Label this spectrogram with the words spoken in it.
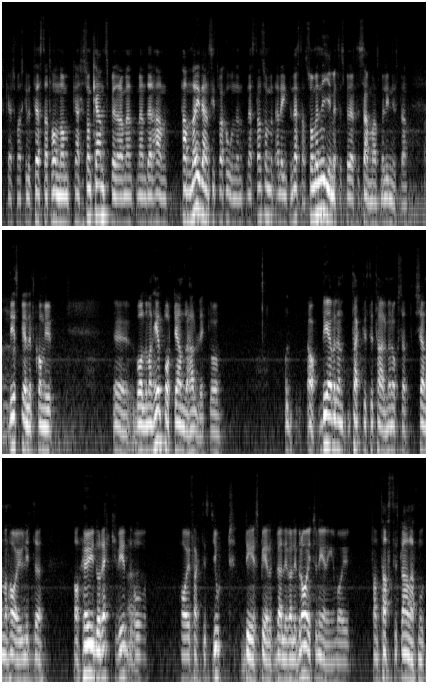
Så kanske man skulle testat honom, kanske som kantspelare, men, men där han hamnar i den situationen, nästan som, eller inte nästan, som en 9 spelare tillsammans med linjespelaren. Det spelet kom ju... Eh, valde man helt bort i andra halvlek. Och, och, ja, det är väl en taktisk detalj, men också att Kjellman har ju lite ja, höjd och räckvidd och har ju faktiskt gjort det spelet väldigt, väldigt bra i turneringen. Var ju fantastiskt bland annat mot,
